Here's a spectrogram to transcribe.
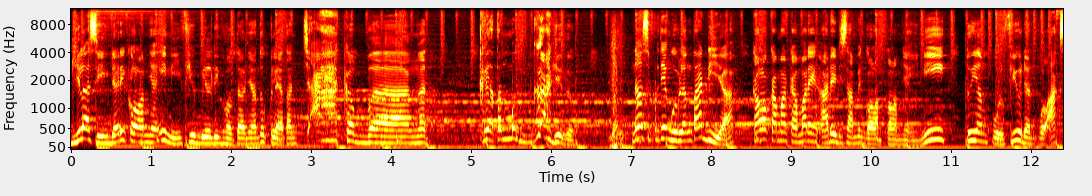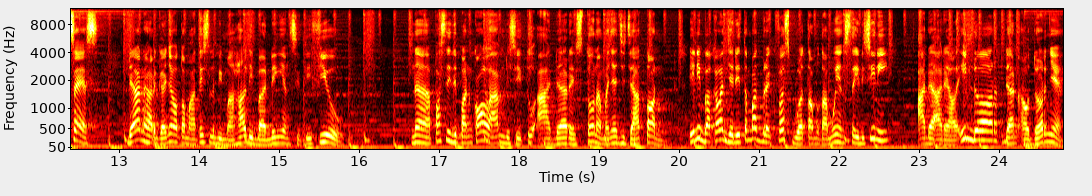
Gila sih, dari kolamnya ini view building hotelnya tuh kelihatan cakep banget. Kelihatan megah gitu. Nah seperti yang gue bilang tadi ya, kalau kamar-kamar yang ada di samping kolam-kolamnya ini tuh yang full view dan full access. Dan harganya otomatis lebih mahal dibanding yang city view. Nah, pas di depan kolam di situ ada resto namanya Jejaton. Ini bakalan jadi tempat breakfast buat tamu-tamu yang stay di sini. Ada areal indoor dan outdoornya.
